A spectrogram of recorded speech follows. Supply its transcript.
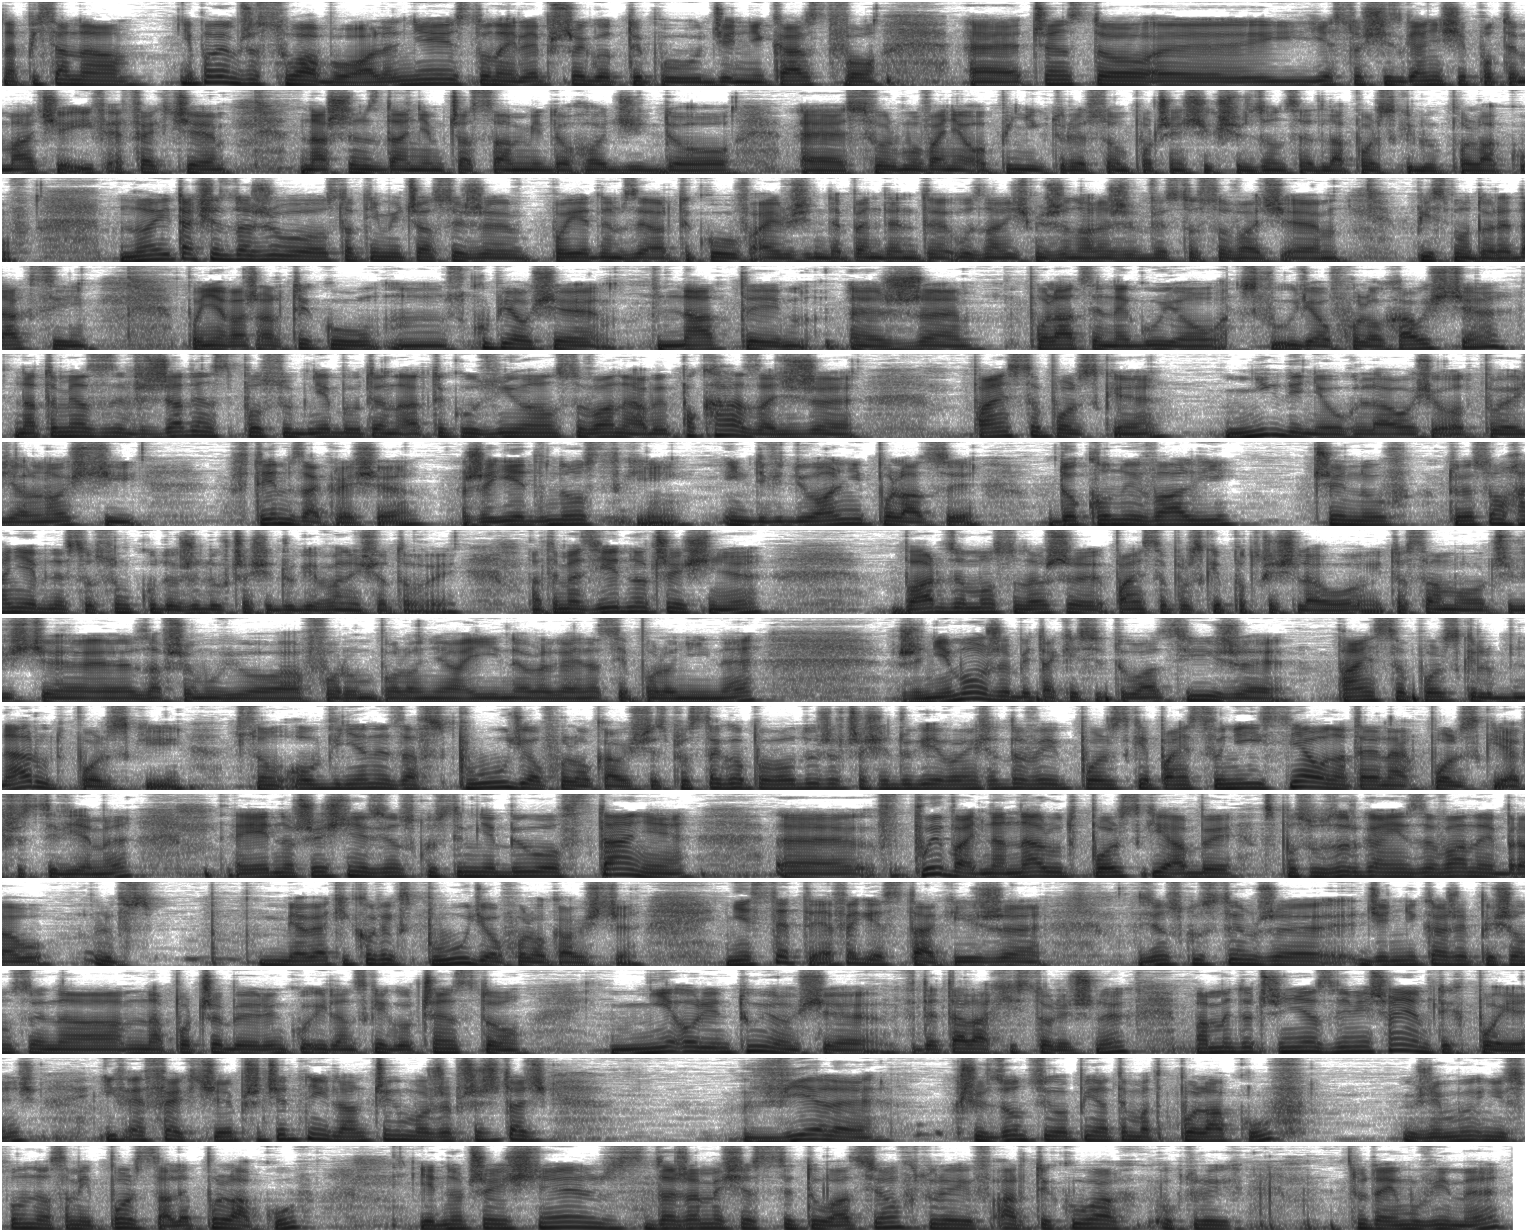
napisana, nie powiem, że słabo, ale nie jest to najlepszego typu dziennikarstwo. E, często e, jest to ślizganie się po temacie i w efekcie naszym zdaniem czasami dochodzi do e, sformułowania opinii, które są po części krzywdzące dla Polski lub Polaków. No i tak się zdarzyło ostatnimi czasy, że po jednym z artykułów Irish Independent uznaliśmy, że należy wystosować pismo do redakcji, ponieważ artykuł mm, skupiał się na tym, że Polacy negują swój udział w Holokauście, natomiast w żaden sposób nie był ten artykuł zniuansowany, aby pokazać, że państwo polskie nigdy nie uchylało się od odpowiedzialności w tym zakresie, że jednostki, indywidualni Polacy dokonywali czynów, które są haniebne w stosunku do Żydów w czasie II wojny światowej. Natomiast jednocześnie bardzo mocno zawsze państwo polskie podkreślało, i to samo oczywiście zawsze mówiło Forum Polonia i inne organizacje polonijne, że nie może być takiej sytuacji, że państwo polskie lub naród polski są obwiniane za współudział w Holokauście z prostego powodu, że w czasie II wojny światowej polskie państwo nie istniało na terenach Polski, jak wszyscy wiemy, jednocześnie w związku z tym nie było w stanie e, wpływać na naród polski, aby w sposób zorganizowany brał lub miał jakikolwiek współudział w Holokauście. Niestety efekt jest taki, że w związku z tym, że dziennikarze piszący na, na potrzeby rynku irlandzkiego często nie orientują się w detalach historycznych, mamy do czynienia z wymieszaniem tych pojęć i w efekcie przeciętny Irlandczyk może przeczytać wiele krzywdzących opinii na temat Polaków, już nie, nie wspomnę o samej Polsce, ale Polaków. Jednocześnie zdarzamy się z sytuacją, w której w artykułach, o których tutaj mówimy,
